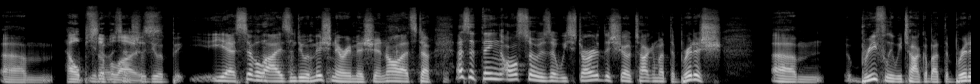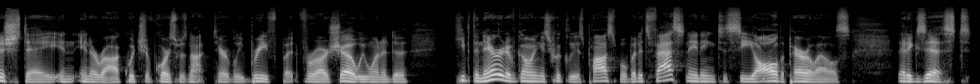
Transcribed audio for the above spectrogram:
um Help you know, civilize. do a yeah civilize and do a missionary mission all that stuff that's the thing also is that we started the show talking about the british um briefly we talk about the british stay in in iraq which of course was not terribly brief but for our show we wanted to keep the narrative going as quickly as possible but it's fascinating to see all the parallels that exist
